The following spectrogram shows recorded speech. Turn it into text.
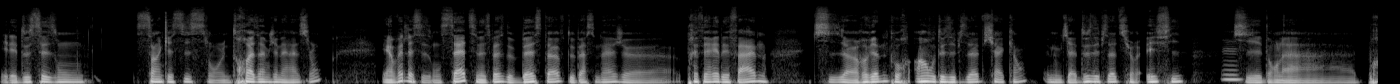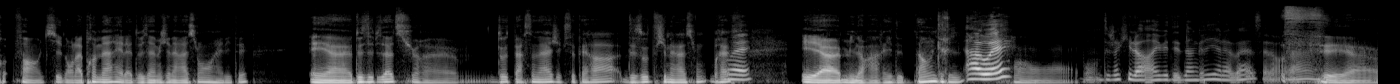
et les deux saisons 5 et 6 sur une troisième génération. Et en fait, la saison 7, c'est une espèce de best-of de personnages euh, préférés des fans qui euh, reviennent pour un ou deux épisodes chacun. Et donc, il y a deux épisodes sur Effie, Mm. qui est dans la, enfin, qui est dans la première et la deuxième génération en réalité. Et euh, deux épisodes sur d'autres personnages, etc., des autres générations, bref. Ouais. Et euh, mais il leur arrive des dingueries. Ah ouais? En- Bon, déjà qu'il leur arrivait des dingueries à la base, alors là. C'est euh,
